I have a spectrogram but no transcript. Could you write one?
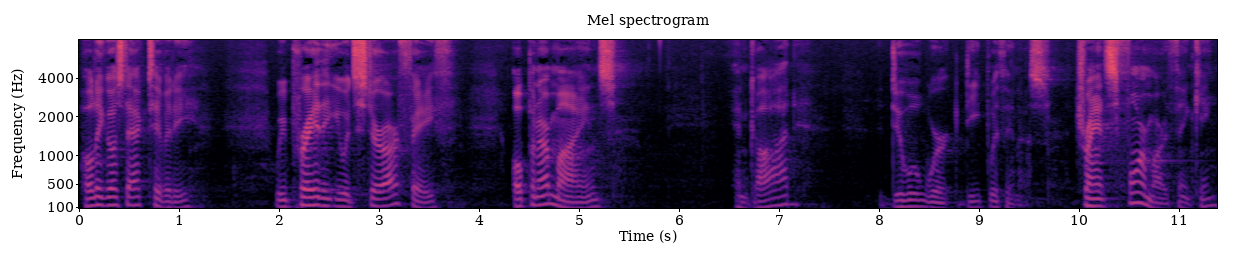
Holy Ghost activity. We pray that you would stir our faith, open our minds, and God, do a work deep within us. Transform our thinking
